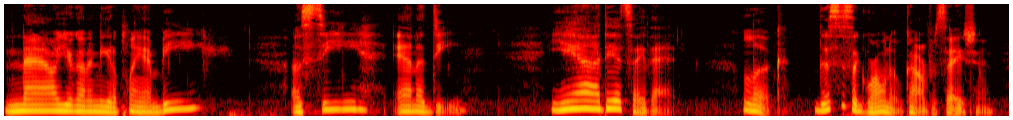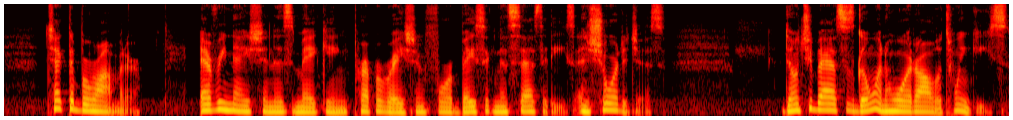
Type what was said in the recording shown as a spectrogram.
Now you're going to need a plan B, a C, and a D. Yeah, I did say that. Look, this is a grown up conversation. Check the barometer. Every nation is making preparation for basic necessities and shortages. Don't you bastards go and hoard all the Twinkies.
